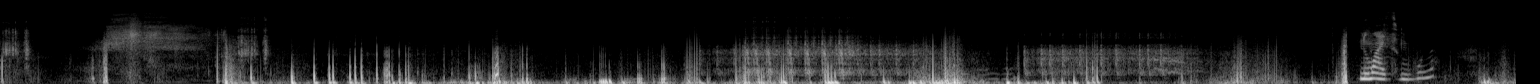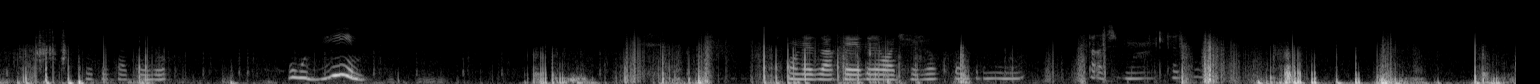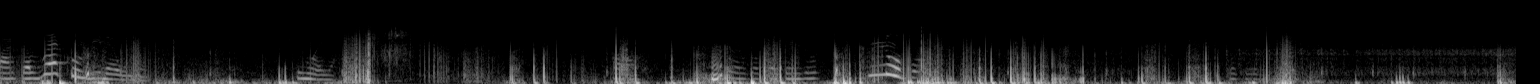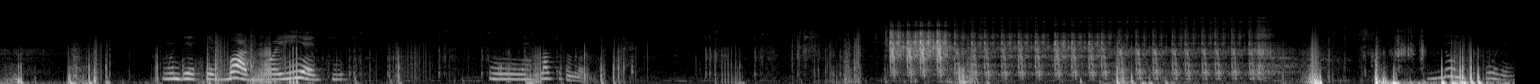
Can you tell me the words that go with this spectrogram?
Nu mai sunt bună? Ce se face joc? Fugim! Spuneți dacă e greu acest joc pentru mine. Dați-mă alte Parcă văd cum vine unul. Și mă ia. Ah. Sper că pot în joc. Nu pot. Unde se bat băieții. Uh, îmi place când merg. Nu-mi spune.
